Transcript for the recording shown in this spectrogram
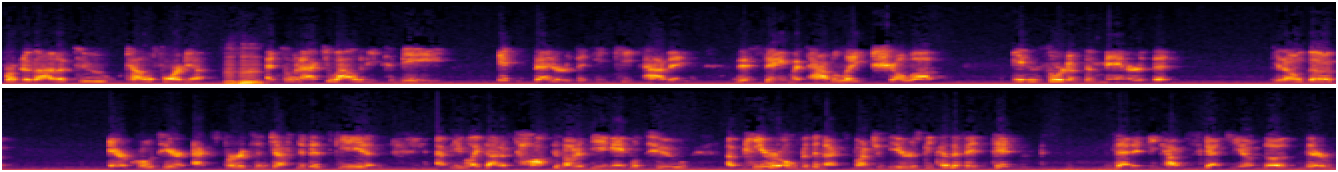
from Nevada to California. Mm-hmm. And so, in actuality, to me, it's better that he keeps having this same metabolite show up in sort of the manner that, you know, the air quotes here experts and Jeff Novitzky and, and people like that have talked about it being able to appear over the next bunch of years. Because if it didn't, then it becomes sketchy of the there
